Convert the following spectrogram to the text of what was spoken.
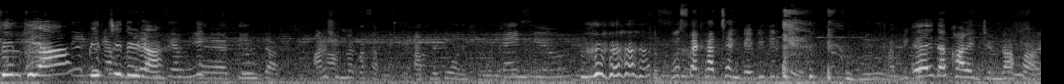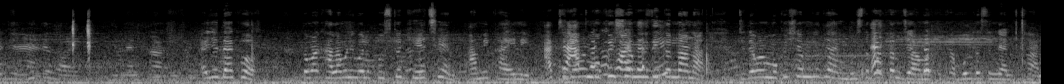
সিনথিয়া পিচ্চি দুইটা। হ্যাঁ, তিনটা। অনেক সুন্দর কথা আপনাকে। অনেক সুন্দর থ্যাংক ইউ ফুচকা খাচ্ছেন বেবিদেরকে এই দেখো আরেকজন রাফা। এই যে দেখো তোমার খালামণি বলে ফুচকা খেয়েছেন? আমি খাইনি। আচ্ছা, আমার মুখের সামনে দিত না না। যদি আমার মুখের সামনে দিত আমি বুঝতে পারতাম যে আমাকে বলতেছেন নেন খান।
